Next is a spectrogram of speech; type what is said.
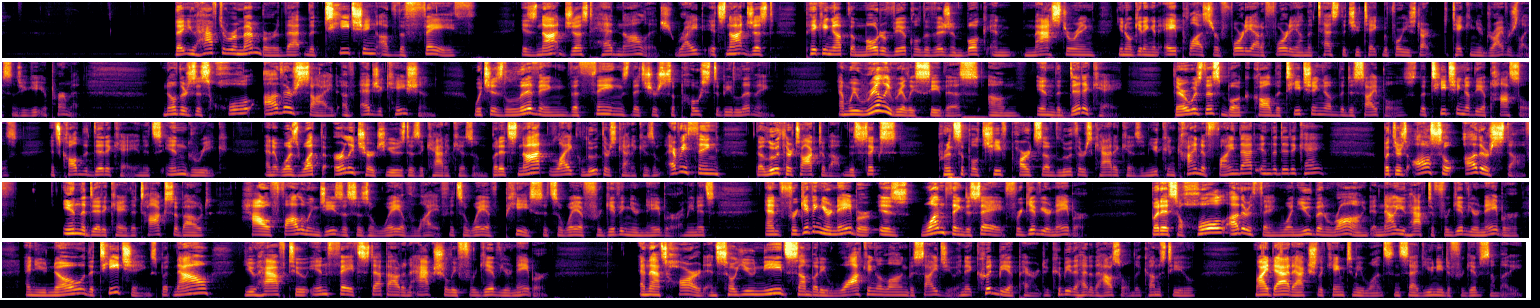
that you have to remember that the teaching of the faith is not just head knowledge, right? It's not just picking up the motor vehicle division book and mastering, you know, getting an A plus or 40 out of 40 on the test that you take before you start taking your driver's license, you get your permit. No, there's this whole other side of education, which is living the things that you're supposed to be living. And we really, really see this um, in the Didache. There was this book called The Teaching of the Disciples, The Teaching of the Apostles it's called the Didache, and it's in Greek. And it was what the early church used as a catechism. But it's not like Luther's catechism. Everything that Luther talked about, the six principal chief parts of Luther's catechism, you can kind of find that in the Didache. But there's also other stuff in the Didache that talks about how following Jesus is a way of life. It's a way of peace. It's a way of forgiving your neighbor. I mean, it's and forgiving your neighbor is one thing to say, forgive your neighbor. But it's a whole other thing when you've been wronged and now you have to forgive your neighbor and you know the teachings, but now you have to, in faith, step out and actually forgive your neighbor. And that's hard. And so you need somebody walking along beside you. And it could be a parent, it could be the head of the household that comes to you. My dad actually came to me once and said, You need to forgive somebody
